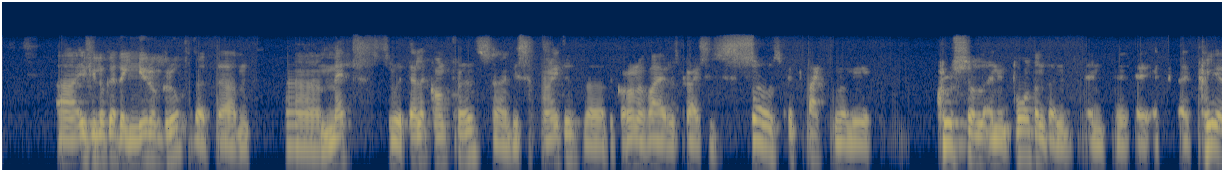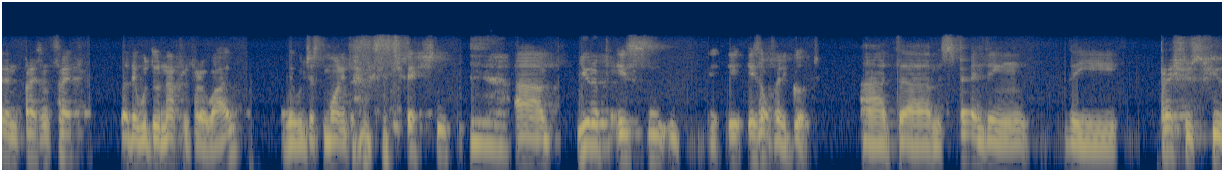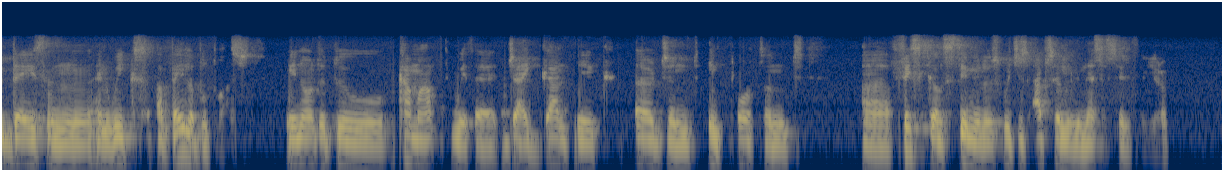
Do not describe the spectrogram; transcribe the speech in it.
Uh, if you look at the Eurogroup that um, uh, met through a teleconference and decided that the coronavirus crisis is so spectacularly crucial and important and, and a, a, clear and present threat that they will do nothing for a while. They will just monitor the situation. Um, Europe is is not very good at um, spending the precious few days and, and weeks available to us in order to come up with a gigantic, urgent, important uh, fiscal stimulus, which is absolutely necessary for Europe.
